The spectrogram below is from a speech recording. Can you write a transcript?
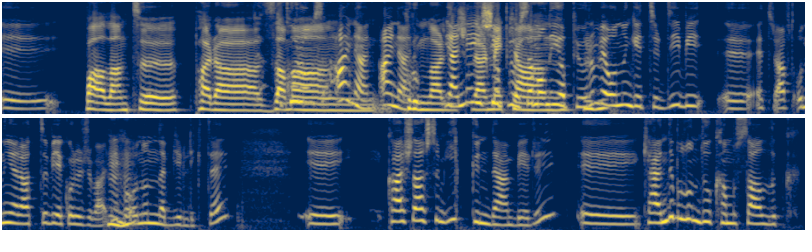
e, Bağlantı, para, zaman, kurumsal- aynen aynen kurumlarla yani ilişkiler, ne iş yapıyorsam mekan. onu yapıyorum Hı hı. ve onun getirdiği bir e, etrafta onun yarattığı bir ekoloji var değil mi? Onunla birlikte e, karşılaştığım ilk günden beri e, kendi bulunduğu kamusallık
